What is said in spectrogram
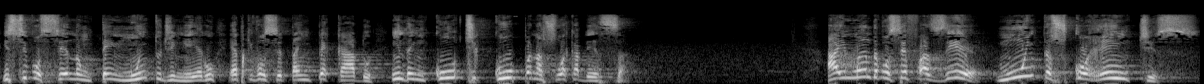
E se você não tem muito dinheiro, é porque você está em pecado, ainda inculte culpa na sua cabeça. Aí manda você fazer muitas correntes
